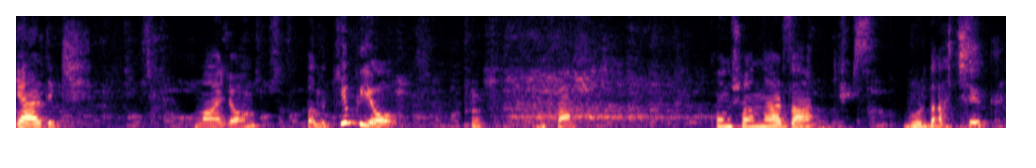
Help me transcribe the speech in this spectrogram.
Geldik. Malum balık yapıyor. Güzel. Konuşanlar da burada açık.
